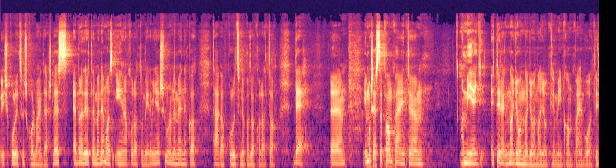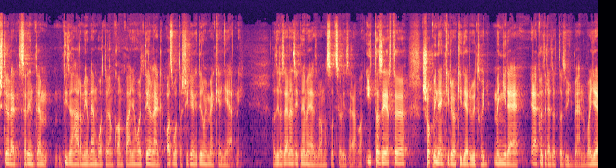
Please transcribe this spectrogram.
és koalíciós kormányzás lesz. Ebben az értelemben nem az én akaratom érvényesül, hanem ennek a tágabb koalíciónak az akarata. De én most ezt a kampányt, ami egy, egy tényleg nagyon-nagyon-nagyon kemény kampány volt, és tényleg szerintem 13 év nem volt olyan kampány, ahol tényleg az volt a siker, hogy meg kell nyerni azért az ellenzék nem ehhez van a szocializálva. Itt azért sok mindenkiről kiderült, hogy mennyire elkötelezett az ügyben, vagy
